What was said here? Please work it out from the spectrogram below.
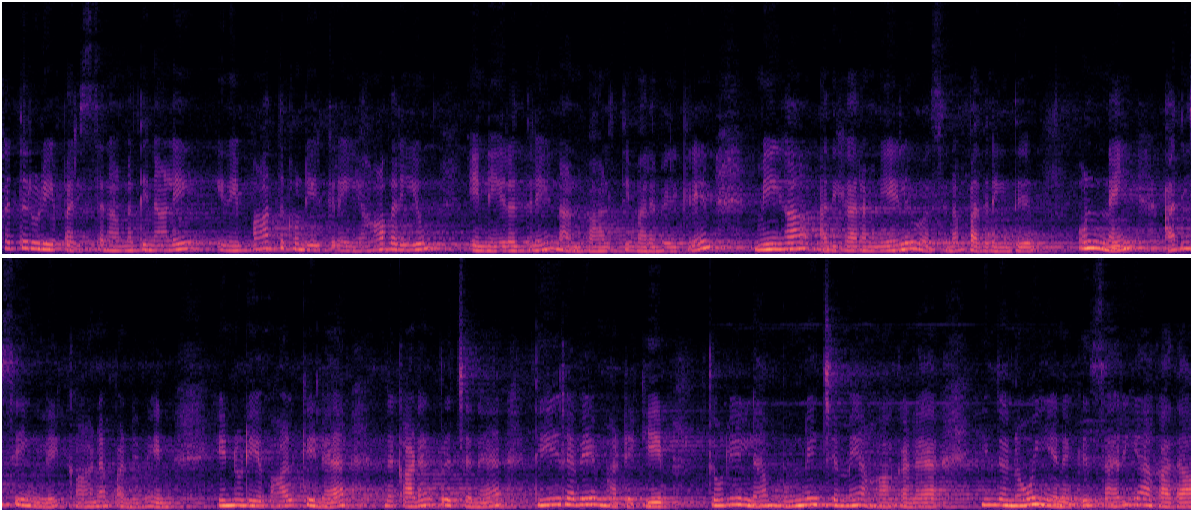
கத்தருடைய பரிசு நாமத்தினாலே இதை பார்த்து கொண்டிருக்கிற யாவரையும் என் நேரத்திலே நான் வாழ்த்தி வரவேற்கிறேன். மேகா அதிகாரம் ஏழு வசனம் பதினைந்து. உன்னை அதிசயங்களை காண பண்ணுவேன். என்னுடைய வாழ்க்கையில் இந்த கடன் பிரச்சனை தீரவே மாட்டேங்கி தொழிலில் முன்னேற்றமே ஆகலை. இந்த நோய் எனக்கு சரியாகாதா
